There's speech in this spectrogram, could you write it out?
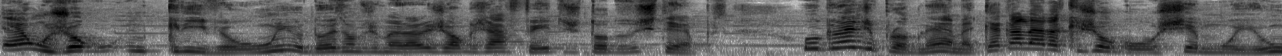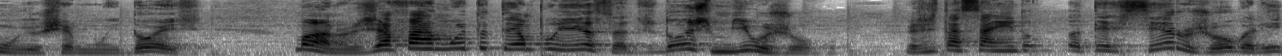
é um jogo incrível, o 1 e o 2 é um dos melhores jogos já feitos de todos os tempos. O grande problema é que a galera que jogou o Shemui 1 e o Shemui 2, mano, já faz muito tempo isso, é de 2000 o jogo. A gente tá saindo o terceiro jogo ali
